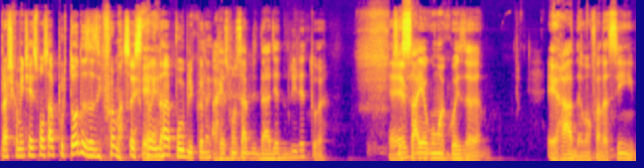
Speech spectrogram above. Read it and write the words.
praticamente é responsável por todas as informações que É. estão indo a público, né? A responsabilidade é do diretor. É. Se sai alguma coisa errada, vamos falar assim,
